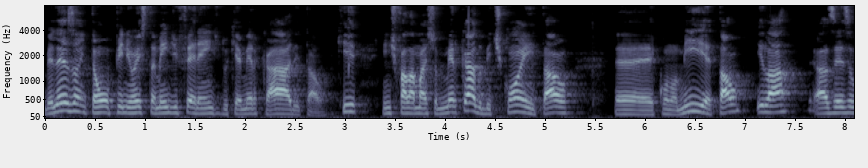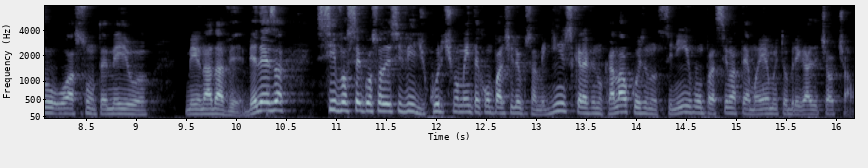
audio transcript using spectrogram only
Beleza? Então, opiniões também diferentes do que é mercado e tal. Aqui a gente fala mais sobre mercado, Bitcoin e tal, é, economia e tal. E lá, às vezes, o, o, assunto é meio, meio nada a ver. Beleza? Se você gostou desse vídeo, curte, comenta, compartilha com seus amiguinhos, inscreve no canal, coisa no sininho. Vamos pra cima, até amanhã. Muito obrigado e tchau, tchau.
